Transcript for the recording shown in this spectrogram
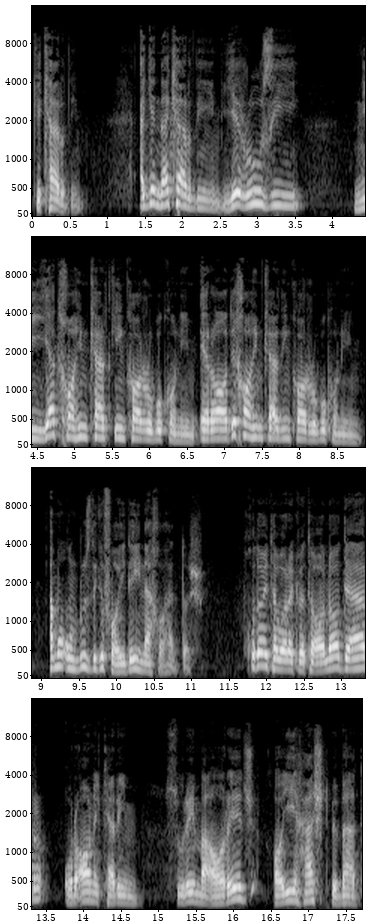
که کردیم. اگه نکردیم یه روزی نیت خواهیم کرد که این کار رو بکنیم. اراده خواهیم کرد این کار رو بکنیم. اما اون روز دیگه فایده ای نخواهد داشت. خدای تبارک و تعالی در قرآن کریم سوره معارج آیه هشت به بعد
